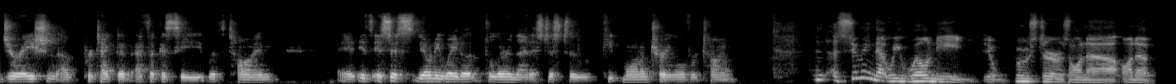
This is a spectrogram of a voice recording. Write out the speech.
duration of protective efficacy with time it, it's just the only way to, to learn that is just to keep monitoring over time and assuming that we will need you know, boosters on a on a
